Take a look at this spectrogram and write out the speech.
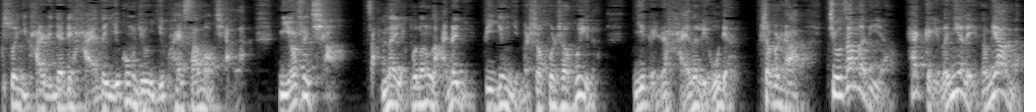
说你看人家这孩子一共就一块三毛钱了，你要是抢，咱呢也不能拦着你，毕竟你们是混社会的，你给人孩子留点，是不是啊？就这么的呀，还给了聂磊个面子。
